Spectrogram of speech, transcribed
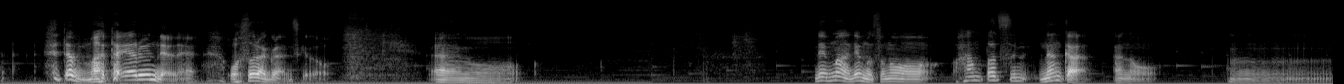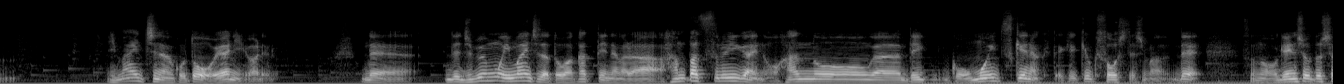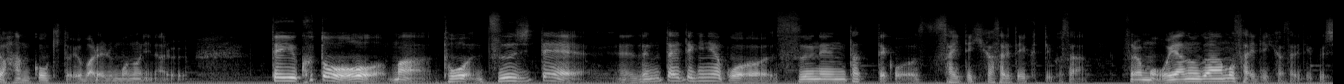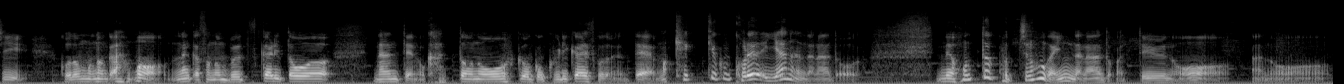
多分またやるんだよねおそらくなんですけどあのでまあでもその反発なんかあのうんいまいちなことを親に言われるでで自分もいまいちだと分かっていながら反発する以外の反応がでこう思いつけなくて結局そうしてしまうんでその現象としては反抗期と呼ばれるものになる。っていうことをまあと通じて全体的にはこう数年経ってこう最適化されていくっていうかさそれはもう親の側も最適化されていくし子供の側もなんかそのぶつかりとなんていうの葛藤の往復をこう繰り返すことによって、まあ、結局これ嫌なんだなと。で本当はこっちの方がいいんだなとかっていうのをあの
